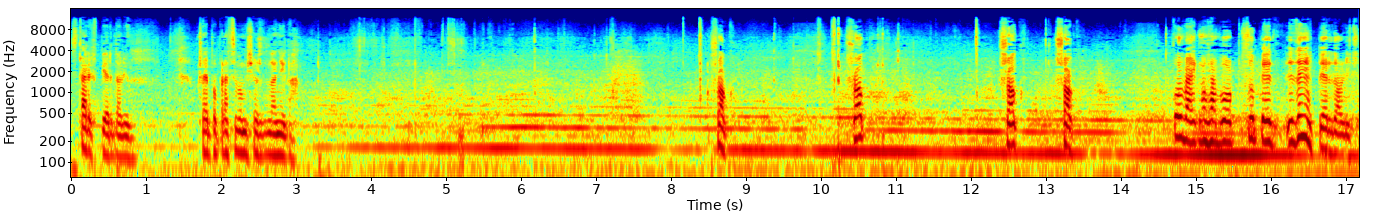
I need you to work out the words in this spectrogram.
Stary wpierdolił. Wczoraj po pracy, bo myślał, że to dla niego. Szok. Szok. Szok. Szok. Kurwa, jak można było sobie jedzenie wpierdolić.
